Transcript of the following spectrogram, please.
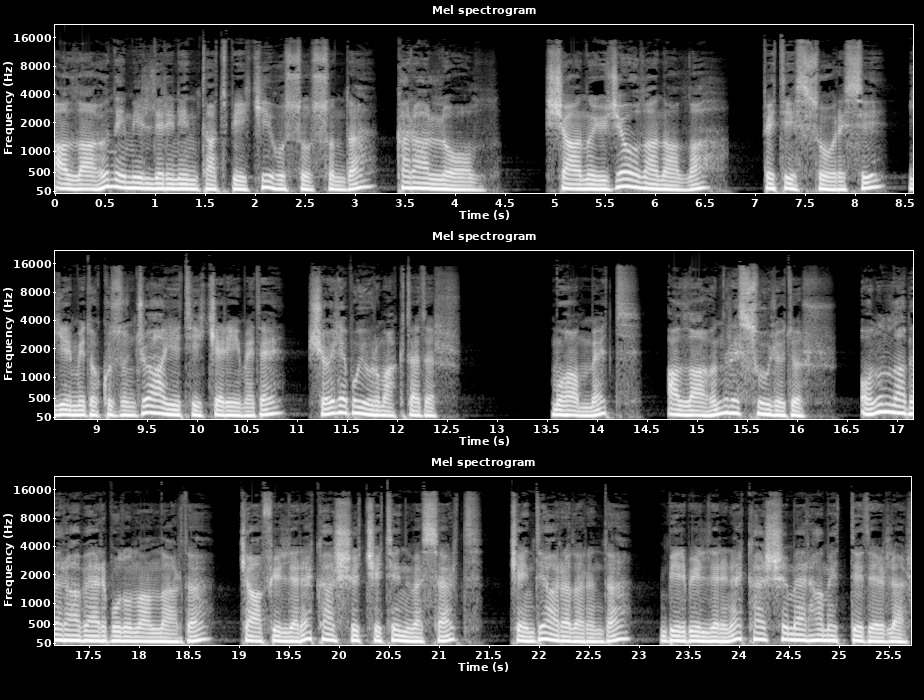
Allah'ın emirlerinin tatbiki hususunda kararlı ol. Şanı yüce olan Allah, Fetih Suresi 29. ayeti kerimede şöyle buyurmaktadır. Muhammed Allah'ın Resulüdür. Onunla beraber bulunanlar da kafirlere karşı çetin ve sert, kendi aralarında birbirlerine karşı merhametlidirler.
